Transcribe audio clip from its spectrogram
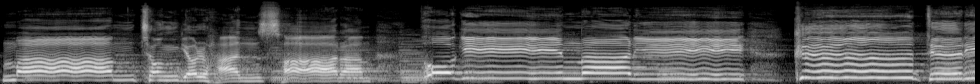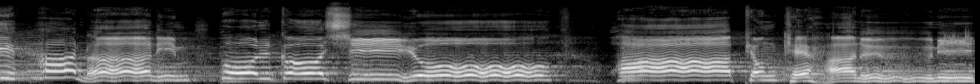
마음 정결한 사람 복이 있나니. 그들이 하나님 볼 것이요. 화평케 하느니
